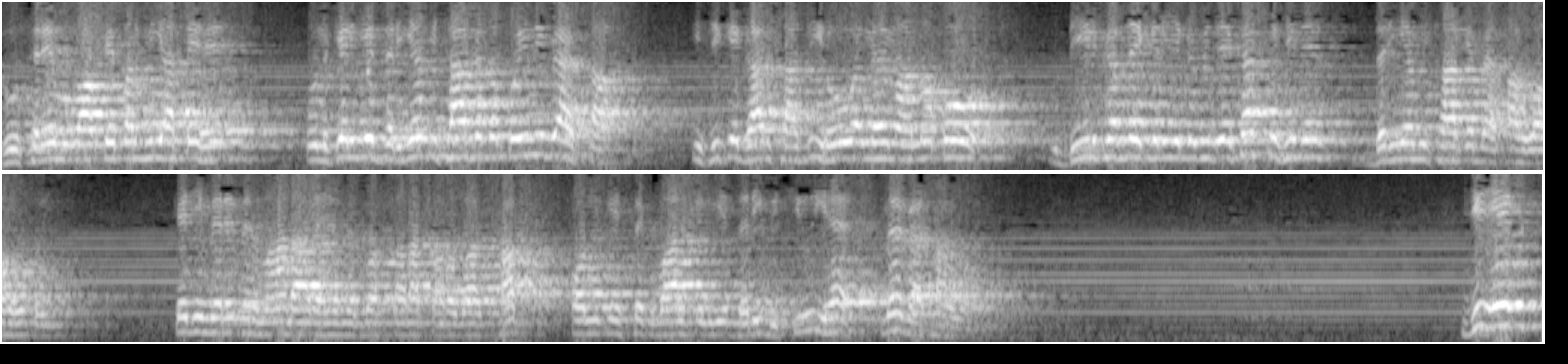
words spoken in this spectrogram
دوسرے مواقع پر بھی آتے ہیں۔ ان کے لیے دریا بچھا کے تو کوئی نہیں بیٹھتا۔ کسی کے گھر شادی ہوگا مہمانوں کو ڈیل کرنے کے لیے کبھی دیکھا کسی نے دریا بچھا کے بیٹھا ہوا ہو کوئی؟ کہ جی میرے مہمان آ رہے ہیں، میں بہت سارا کاروبار ٹھپ اور ان کے استقبال کے لیے دری بچھی ہوئی ہے، میں بیٹھا ہوا ہوں۔ یہ ایک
